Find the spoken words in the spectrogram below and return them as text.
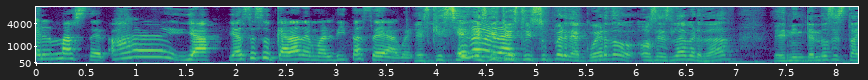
el máster. Ay, ya, ya hace su cara de maldita sea, güey. Es que sí, es, es que yo estoy súper de acuerdo. O sea, es la verdad. Eh, Nintendo se está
